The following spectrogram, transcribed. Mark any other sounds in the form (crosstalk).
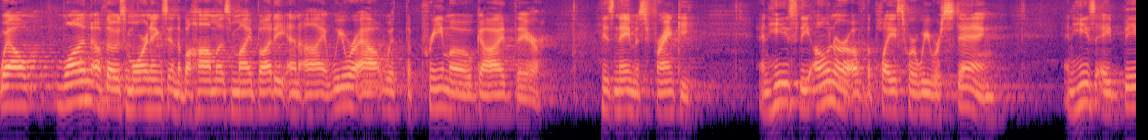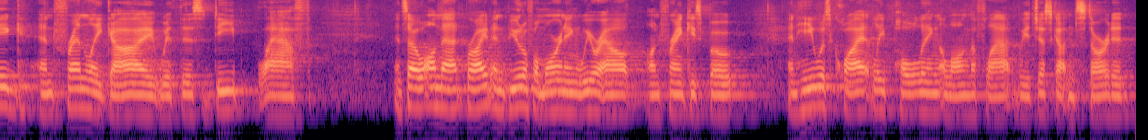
Well, one of those mornings in the Bahamas, my buddy and I, we were out with the primo guide there. His name is Frankie and he's the owner of the place where we were staying. And he's a big and friendly guy with this deep laugh. And so on that bright and beautiful morning, we were out on Frankie's boat, and he was quietly poling along the flat. We had just gotten started,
